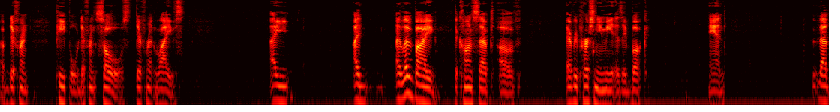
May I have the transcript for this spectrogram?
of different people, different souls, different lives. I I I live by the concept of every person you meet is a book and that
